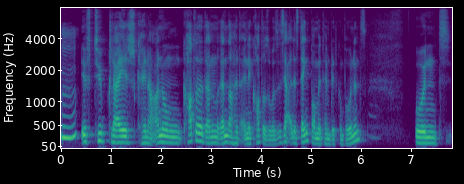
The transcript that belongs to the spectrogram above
Mhm. If Typ gleich, keine Ahnung, Karte, dann render halt eine Karte. Sowas ist ja alles denkbar mit Template Components. Und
